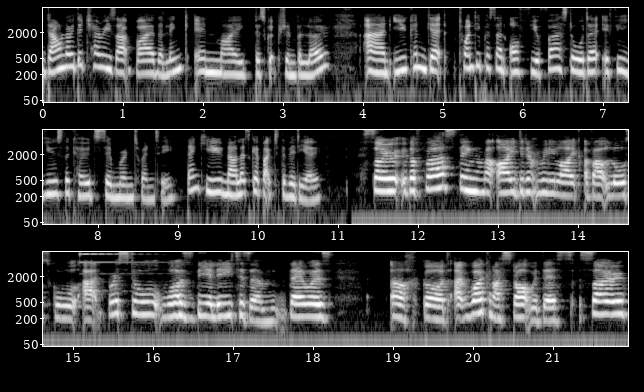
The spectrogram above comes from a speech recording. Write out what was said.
download the Cherryz app via the link in my description below, and you can get 20% off your first order if you use the code SIMRAN20. Thank you. Now let's get back to the video. So, the first thing that I didn't really like about law school at Bristol was the elitism. There was oh god where can i start with this? So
